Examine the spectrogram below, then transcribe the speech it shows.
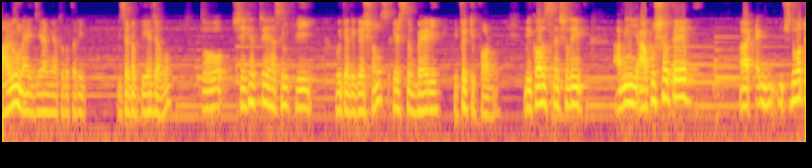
ভাবেও নাই যে আমি এত তাড়াতাড়ি ভিসাটা পেয়ে যাব। তো সেক্ষেত্রে hassle free with educations it's a very effective form because actually আমি আপুর সাথে শুধুমাত্র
